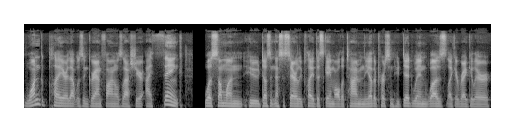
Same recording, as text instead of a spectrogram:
one player that was in grand finals last year, I think, was someone who doesn't necessarily play this game all the time, and the other person who did win was like a regular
